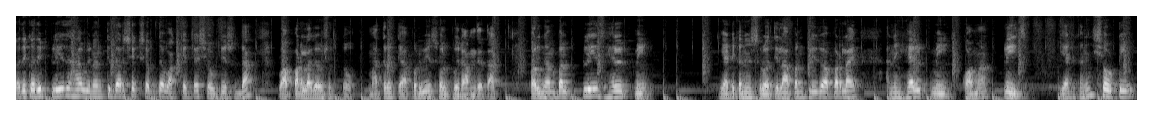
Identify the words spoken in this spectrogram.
कधीकधी प्लीज हा विनंतीदर्शक शब्द वाक्याच्या शेवटीसुद्धा वापरला जाऊ शकतो. मात्र त्यापूर्वी स्वल्पविराम देतात. For example please help me या ठिकाणी सुरुवातीला आपण प्लीज वापरला आहे आणि हेल्प मी कॉमा प्लीज या ठिकाणी शेवटी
